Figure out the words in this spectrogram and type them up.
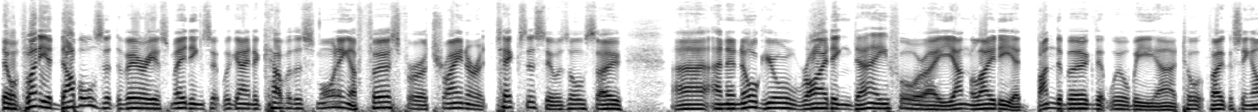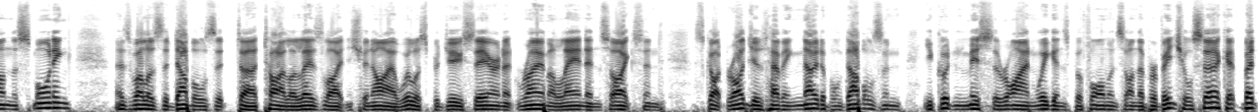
There were plenty of doubles at the various meetings that we're going to cover this morning. A first for a trainer at Texas. There was also uh, an inaugural riding day for a young lady at Bundaberg that we'll be uh, talk, focusing on this morning, as well as the doubles that uh, Tyler Leslight and Shania Willis produced there, and at Roma, Landon Sykes and Scott Rogers having notable doubles, and you couldn't miss the Ryan Wiggins performance on the provincial circuit. But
